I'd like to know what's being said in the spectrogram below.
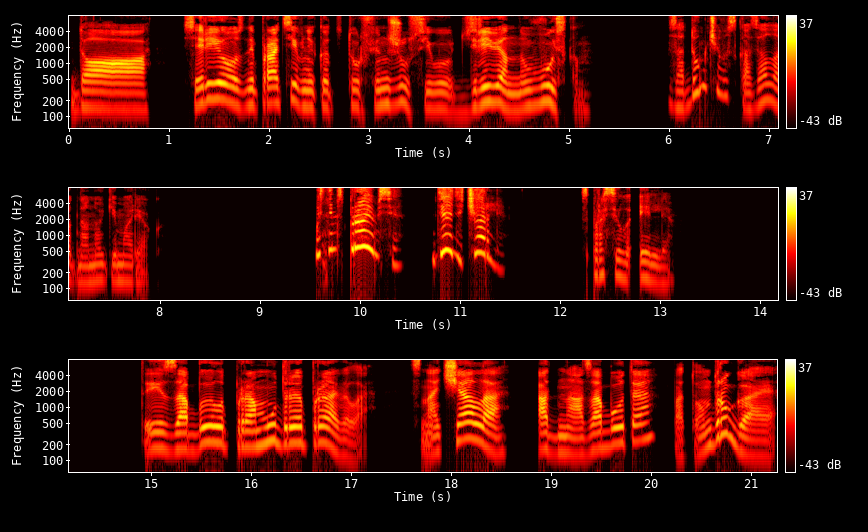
«Да, Серьезный противник этот Урфин Джюс с его деревянным войском. Задумчиво сказал одноногий моряк. «Мы с ним справимся, дядя Чарли?» Спросила Элли. Ты забыла про мудрое правило. Сначала одна забота, потом другая.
